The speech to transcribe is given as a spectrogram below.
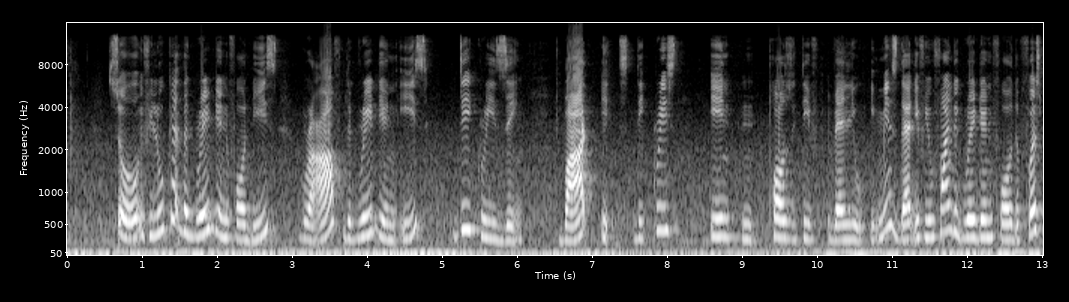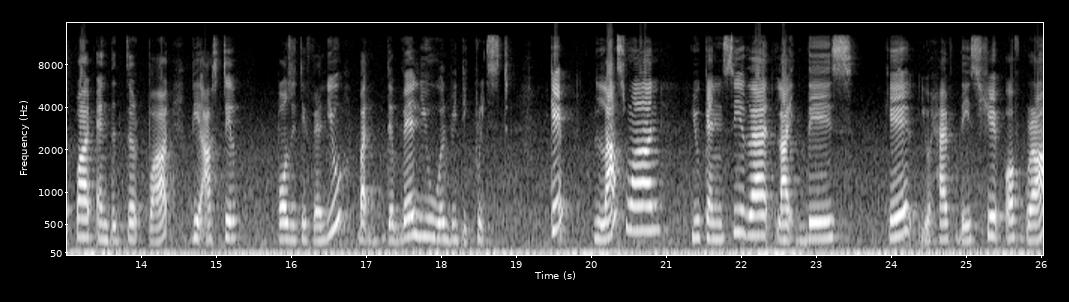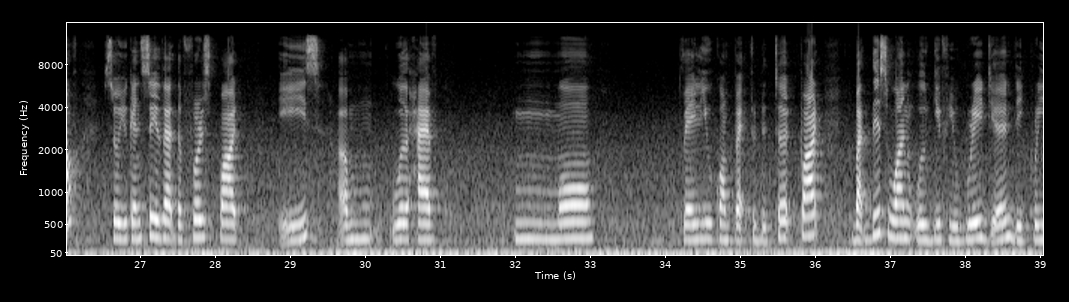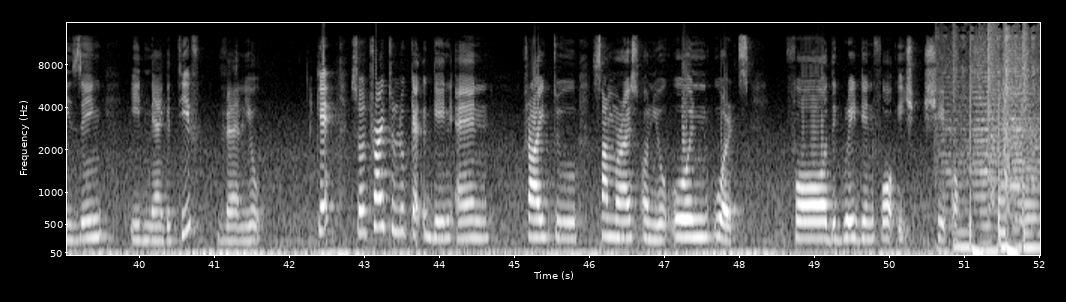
So if you look at the gradient for this graph the gradient is decreasing but it's decreased in positive value. It means that if you find the gradient for the first part and the third part they are still positive value but the value will be decreased. Okay last one. You can see that like this. Okay you have this shape of graph. So you can say that the first part is um, will have more value compared to the third part but this one will give you gradient decreasing in negative value. Okay so try to look at again and try to summarize on your own words for the gradient for each shape of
